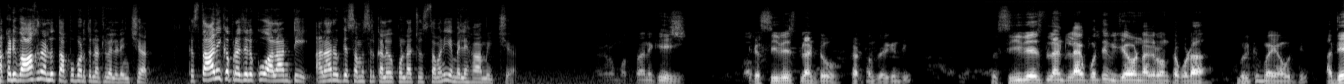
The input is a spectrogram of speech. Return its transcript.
అక్కడి వాహనాలు తప్పుపడుతున్నట్లు వెల్లడించారు. ఇక స్థానిక ప్రజలకు అలాంటి అనారోగ్య సమస్యలు కలగకుండా చూస్తామని ఎమ్మెల్యే హామీ ఇచ్చారు. నగరం మొత్తానికి ఇక సీవేజ్ ప్లాంట్ కట్టడం జరిగింది. సీవేజ్ ప్లాంట్ లేకపోతే విజయవాడ నగరం అంతా కూడా మురికిమయం అవుద్ది. అదే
